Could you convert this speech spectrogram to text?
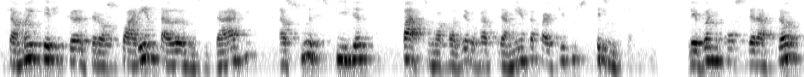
se a mãe teve câncer aos 40 anos de idade, as suas filhas passam a fazer o rastreamento a partir dos 30, levando em consideração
